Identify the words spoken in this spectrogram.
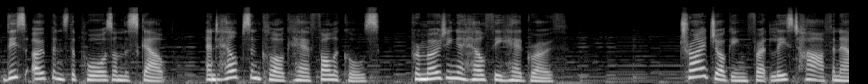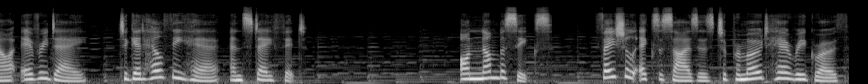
This opens the pores on the scalp and helps unclog hair follicles, promoting a healthy hair growth. Try jogging for at least half an hour every day to get healthy hair and stay fit. On number 6. Facial exercises to promote hair regrowth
